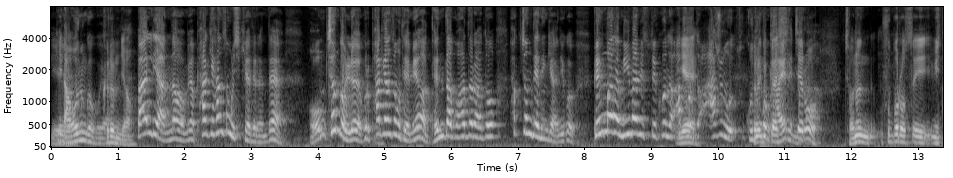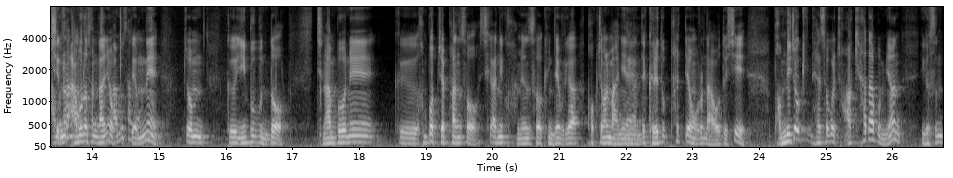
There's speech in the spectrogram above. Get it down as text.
예. 나오는 거고요. 그럼요. 빨리 안 나오면 파기 환송을 시켜야 되는데 엄청 걸려요. 그리고 파기 환송 되면 된다고 하더라도 확정되는 게 아니고 100만 원 미만일 수도 있고 앞으로 예. 도 아주 고등으로 그러니까 가야 실제로 됩니다. 저는 후보로서의 위치는 아무 상관 아무런 상관이 아무 없기 상관 때문에 좀 그 이 부분도 지난번에 그 헌법재판소 시간이 가면서 굉장히 우리가 걱정을 많이 네. 했는데 그래도 8대 0으로 나오듯이 법리적인 해석을 정확히 하다 보면 이것은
